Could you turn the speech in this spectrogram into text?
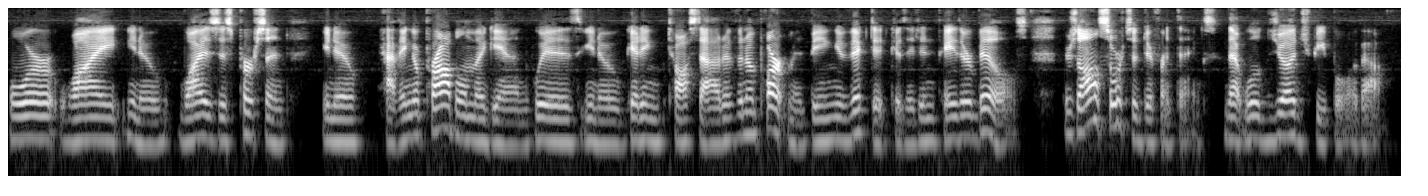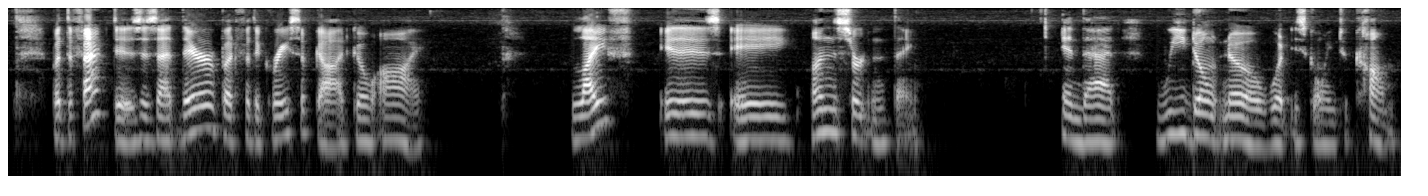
Or why, you know, why is this person, you know, having a problem again with, you know, getting tossed out of an apartment, being evicted because they didn't pay their bills? There's all sorts of different things that we'll judge people about. But the fact is, is that there, but for the grace of God, go I. Life is a uncertain thing in that we don't know what is going to come.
